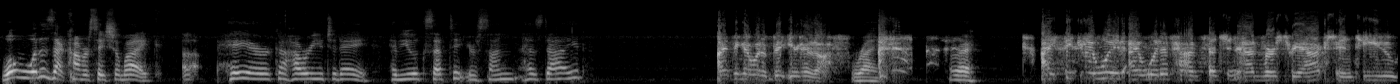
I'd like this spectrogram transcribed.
What, what is that conversation like? Uh, hey, Erica, how are you today? Have you accepted your son has died? I think I would have bit your head off. Right. right. I think I would. I would have had such an adverse reaction to you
